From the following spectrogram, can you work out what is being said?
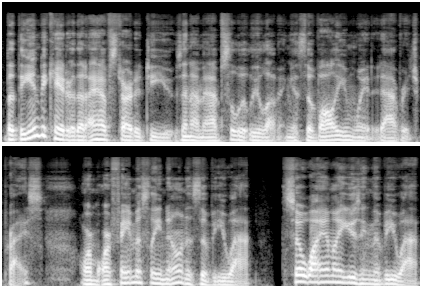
But the indicator that I have started to use and I'm absolutely loving is the volume weighted average price, or more famously known as the VWAP. So why am I using the VWAP?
